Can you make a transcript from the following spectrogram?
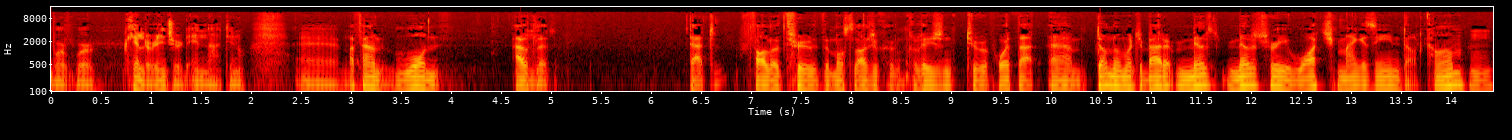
were, were killed or injured in that. You know, um, I found one outlet that followed through the most logical conclusion to report that. Um, don't know much about it. Mil- MilitaryWatchMagazine.com. Mm.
